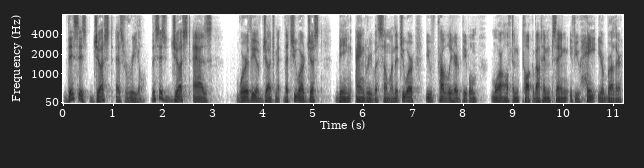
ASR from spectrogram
This is just as real. This is just as worthy of judgment that you are just being angry with someone. That you are, you've probably heard people more often talk about him saying, if you hate your brother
